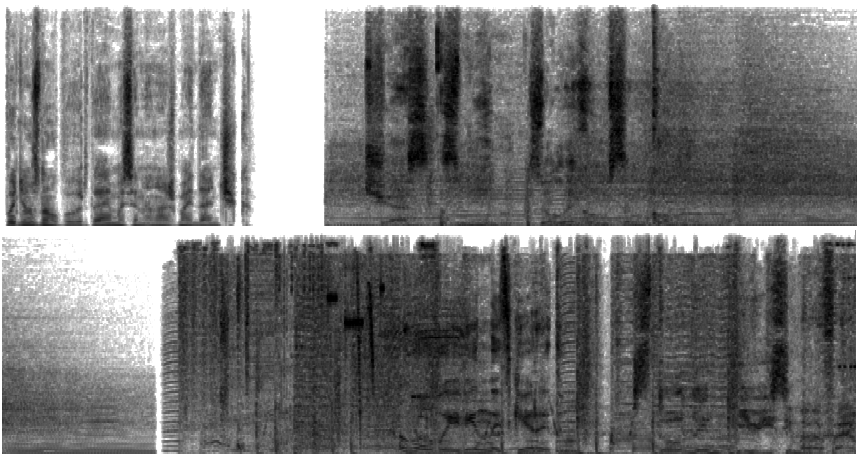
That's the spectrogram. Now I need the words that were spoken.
Потім знову повертаємося на наш майданчик. Час змін з Олегом Семком. Лови Вінницький ритм. 101,8 FM.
